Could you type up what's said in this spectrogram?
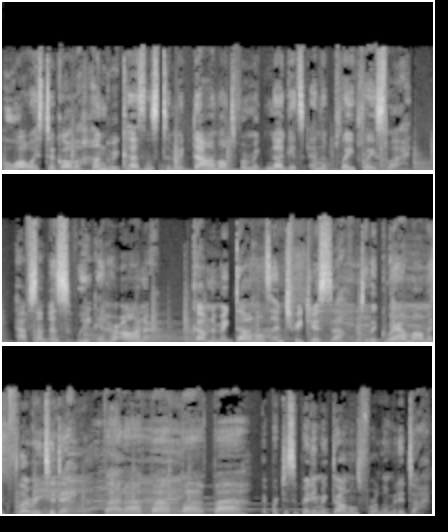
who always took all the hungry cousins to McDonald's for McNuggets and the PlayPlace slide. Have something sweet in her honor. Come to McDonald's and treat yourself to the Grandma McFlurry today. Ba da ba ba ba. At participating McDonald's for a limited time.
